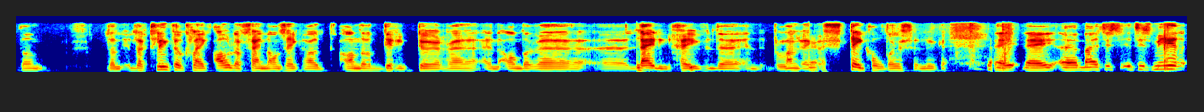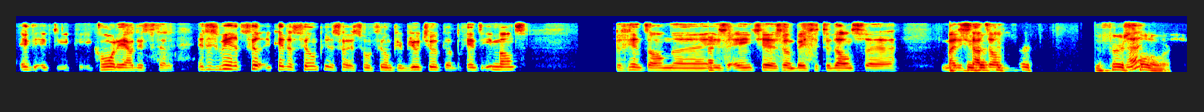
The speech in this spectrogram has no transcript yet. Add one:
dan, dan, dat klinkt ook gelijk, oh, dat zijn dan zeker ook andere directeuren en andere eh, leidinggevenden en belangrijke stakeholders. En, nee, nee eh, maar het is, het is meer, ik, ik, ik, ik hoorde jou dit vertellen, het is meer het ik ken dat filmpje, zo- zo'n filmpje op YouTube, dan begint iemand, begint dan eh, in zijn eentje zo'n beetje te dansen, maar die staat dan... De first Hè? follower.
